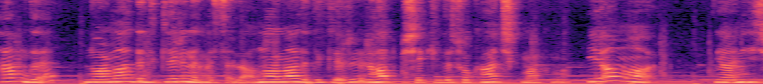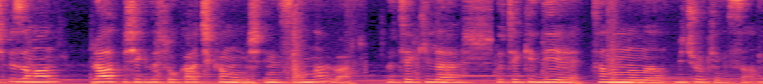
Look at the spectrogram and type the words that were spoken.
Hem de normal dedikleri ne mesela? Normal dedikleri rahat bir şekilde sokağa çıkmak mı? İyi ama yani hiçbir zaman rahat bir şekilde sokağa çıkamamış insanlar var. ötekiler, öteki diye tanımlanan birçok insan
